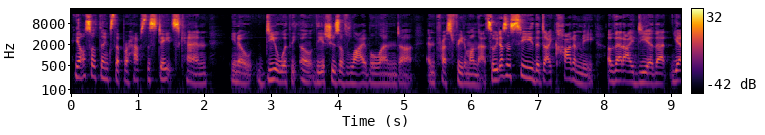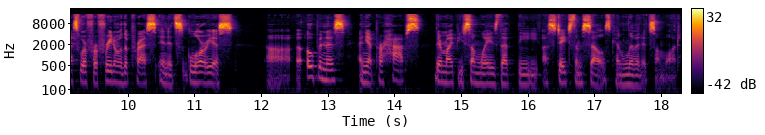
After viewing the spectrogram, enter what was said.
he also thinks that perhaps the states can you know, deal with the, uh, the issues of libel and, uh, and press freedom on that. So he doesn't see the dichotomy of that idea that, yes, we're for freedom of the press in its glorious uh, openness, and yet perhaps there might be some ways that the uh, states themselves can limit it somewhat.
